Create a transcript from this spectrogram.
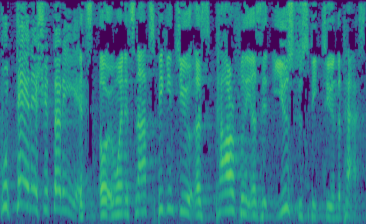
putere și tărie. it's or when it's not speaking to you as powerfully as it used to speak to you in the past.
